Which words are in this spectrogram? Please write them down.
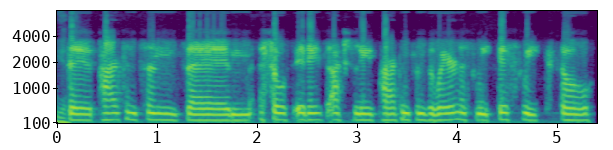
Yeah. the Parkinson's, um, so it is actually Parkinson's Awareness Week this week. So,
